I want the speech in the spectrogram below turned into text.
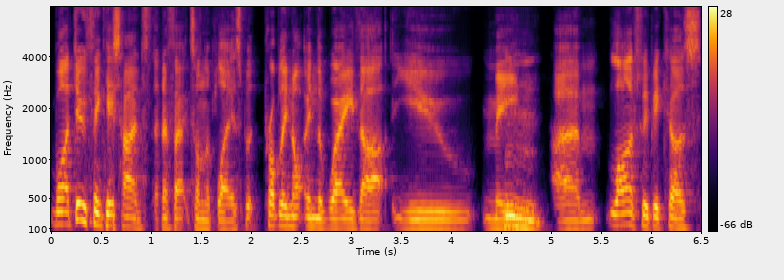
Well, I do think it's had an effect on the players, but probably not in the way that you mean. Mm. Um, largely because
